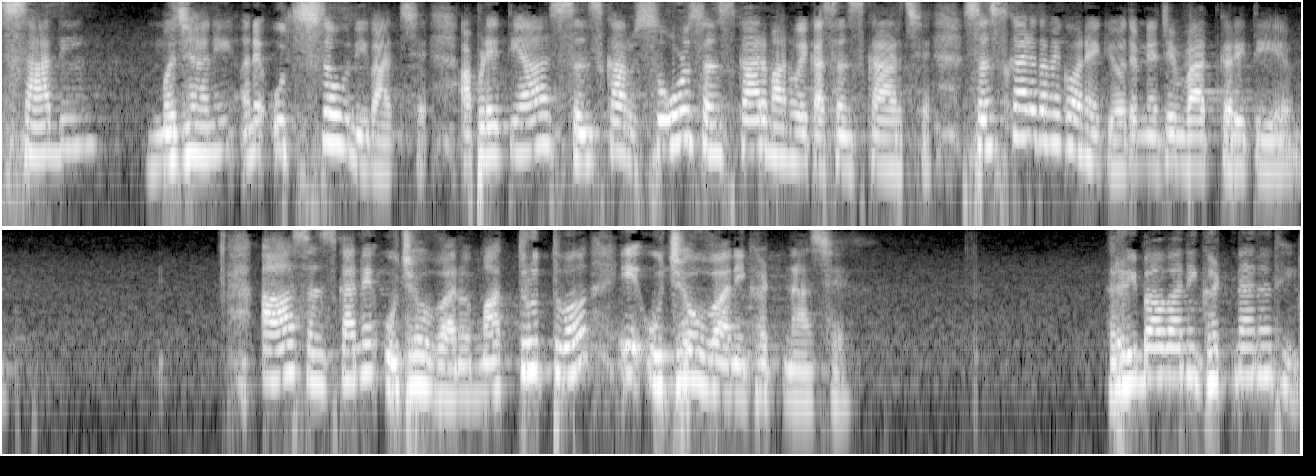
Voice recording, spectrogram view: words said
સાદી, મજાની અને ઉત્સવની વાત છે. આપણે ત્યાં સંસ્કાર, સોળ સંસ્કારમાંનો એક આ સંસ્કાર છે. સંસ્કાર તમે કોને કહો? તેમને જેમ વાત કરી હતી એમ. આ સંસ્કારને ઉજવવાનો, માતૃત્વ એ ઉજવવાની ઘટના છે. રીબાવાની ઘટના નથી.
